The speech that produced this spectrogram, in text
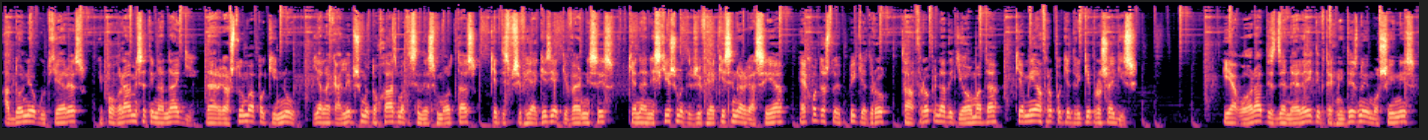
Αντώνιο Γκουτιέρες, υπογράμμισε την ανάγκη να εργαστούμε από κοινού για να καλύψουμε το χάσμα της συνδεσιμότητας και της ψηφιακής διακυβέρνησης και να ενισχύσουμε την ψηφιακή συνεργασία, έχοντας στο επίκεντρο τα ανθρώπινα δικαιώματα και μια ανθρωποκεντρική προσέγγιση. Η αγορά της Generative τεχνητής νοημοσύνης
